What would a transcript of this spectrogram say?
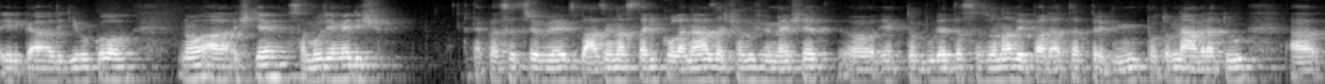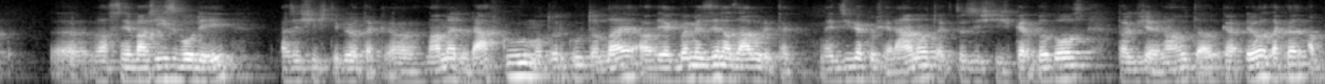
Jirka lidi okolo. No a ještě samozřejmě, když takhle se člověk zbláznil na starý kolena a začal už vymýšlet, jak to bude ta sezona vypadat, ta první po tom návratu a e, vlastně vaří z vody a řešíš ty bylo, tak e, máme dodávku, motorku, tohle a jak budeme jezdit na závody, tak nejdřív jakože ráno, tak to zjistíš blbost, pak že na hotel, jo, takhle a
